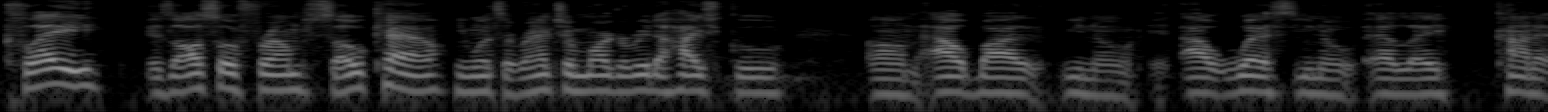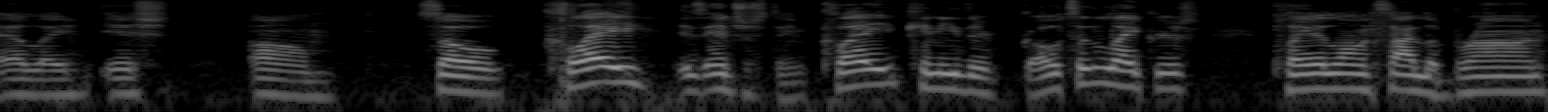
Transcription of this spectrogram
Klay is also from SoCal. He went to Rancho Margarita High School, um, out by you know out west, you know, L.A., kind of L.A. ish. Um, so Klay is interesting. Klay can either go to the Lakers, play alongside LeBron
